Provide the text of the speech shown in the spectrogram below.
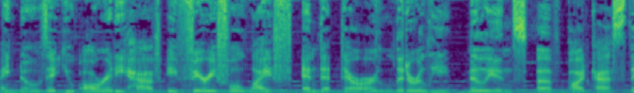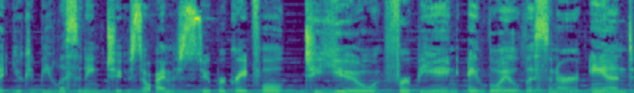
I know that you already have a very full life and that there are literally millions of podcasts that you could be listening to. So I'm super grateful to you for being a loyal listener. And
